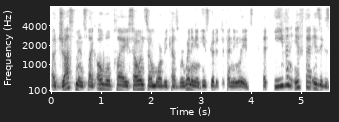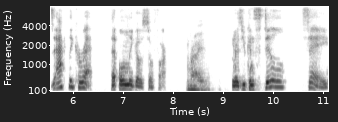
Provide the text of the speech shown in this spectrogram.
adjustments like, oh, we'll play so and so more because we're winning and he's good at defending leads, that even if that is exactly correct, that only goes so far. Right. Whereas you can still say,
